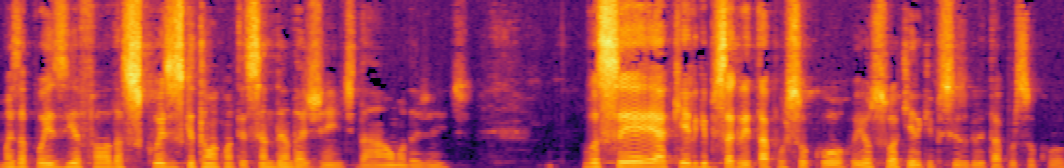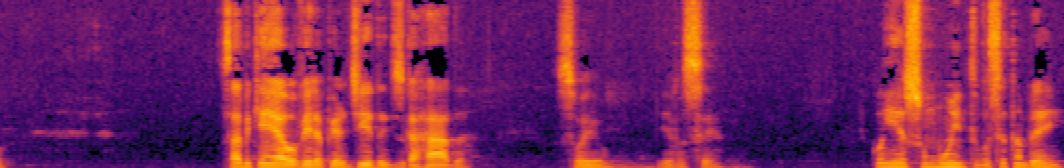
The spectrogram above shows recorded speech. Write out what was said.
Mas a poesia fala das coisas que estão acontecendo dentro da gente, da alma da gente. Você é aquele que precisa gritar por socorro. Eu sou aquele que preciso gritar por socorro. Sabe quem é a ovelha perdida e desgarrada? Sou eu e é você. Conheço muito, você também.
